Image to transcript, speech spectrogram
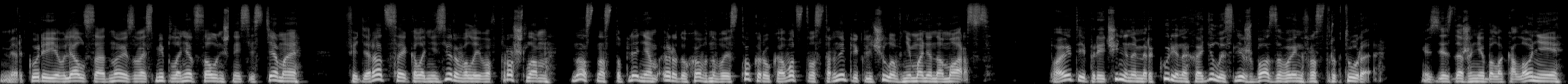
Меркурий являлся одной из восьми планет Солнечной системы, Федерация колонизировала его в прошлом, но с наступлением эры Духовного Истока руководство страны переключило внимание на Марс. По этой причине на Меркурии находилась лишь базовая инфраструктура. Здесь даже не было колонии,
